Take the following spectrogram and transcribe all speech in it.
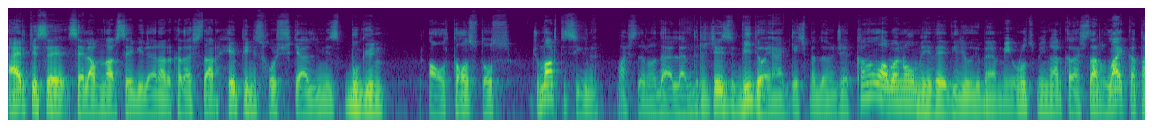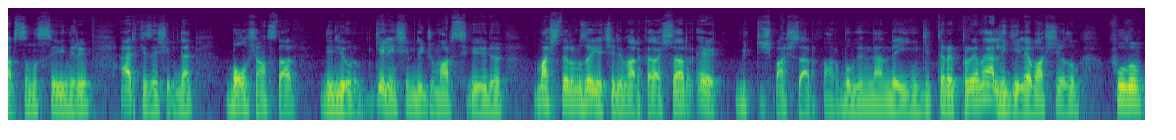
Herkese selamlar sevgiler arkadaşlar. Hepiniz hoş geldiniz. Bugün 6 Ağustos Cumartesi günü maçlarını değerlendireceğiz. Videoya geçmeden önce kanala abone olmayı ve videoyu beğenmeyi unutmayın arkadaşlar. Like atarsanız sevinirim. Herkese şimdiden bol şanslar diliyorum. Gelin şimdi Cumartesi günü maçlarımıza geçelim arkadaşlar. Evet müthiş maçlar var. Bugünden de İngiltere Premier Ligi ile başlayalım. Fulham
